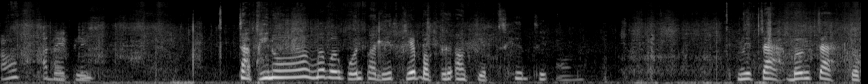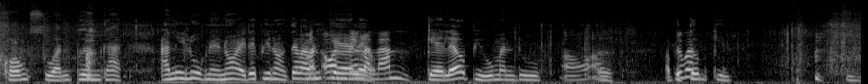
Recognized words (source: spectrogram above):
เอาเอาเด็ดให้พี่ดิ จับพี่น้องมาเบิ่งผลผลิตเก็บบักอือเอาเก็บขึ้นสิเอานี่จ้ะเบิ้งจ้ะเจ้าของสวนเพิ่นค่ะ อันนี้ลูกน้อยๆได้อพี่น้องแต่ว่ามัมันนอ่อนแก่ได้แล้แบวบนั้นแก่แล้วผิวมันดูอ๋อเอาเออเอาไปหรือว่าต้มกินอืม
